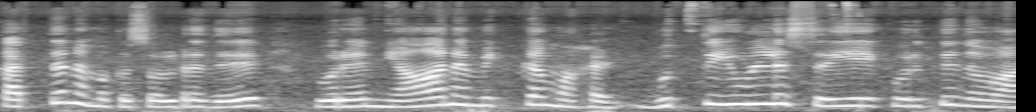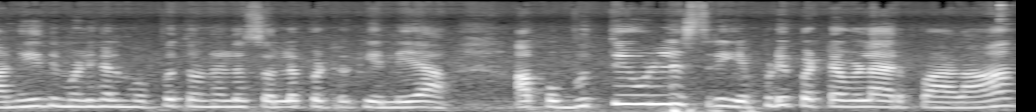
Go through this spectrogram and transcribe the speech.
கத்த நமக்கு சொல்றது ஒரு ஞானமிக்க மகள் புத்தியுள்ள ஸ்திரீயை குறித்து இந்த நீதிமொழிகள் முப்பத்தொன்னுல சொல்லப்பட்டிருக்கு இல்லையா? அப்போ புத்தியுள்ள ஸ்திரீ எப்படிப்பட்டவளா இருப்பாளாம்?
